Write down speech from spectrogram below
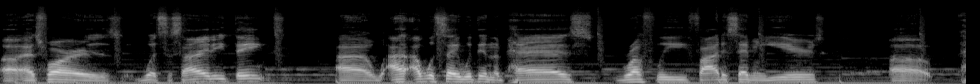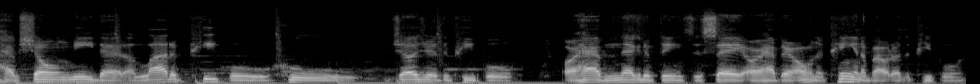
Uh, as far as what society thinks, uh, I, I would say within the past roughly five to seven years, uh, have shown me that a lot of people who judge other people or have negative things to say or have their own opinion about other people,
